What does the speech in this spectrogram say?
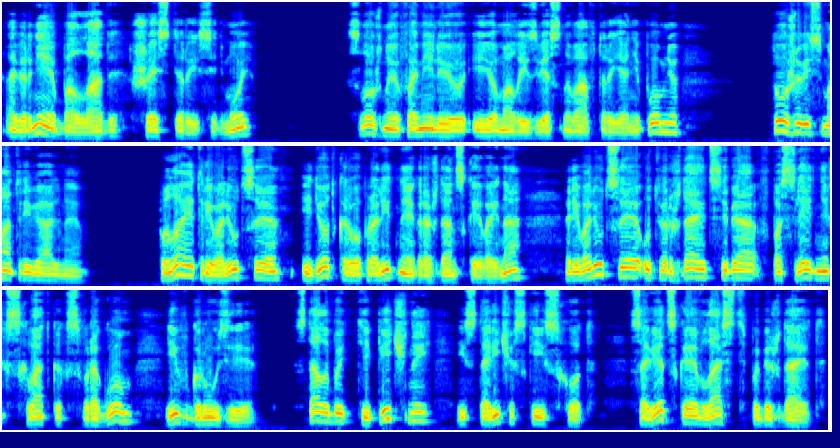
а вернее баллады «Шестеро и седьмой», сложную фамилию ее малоизвестного автора я не помню, тоже весьма тривиальное. Пылает революция, идет кровопролитная гражданская война, революция утверждает себя в последних схватках с врагом и в Грузии. Стало быть, типичный исторический исход. Советская власть побеждает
